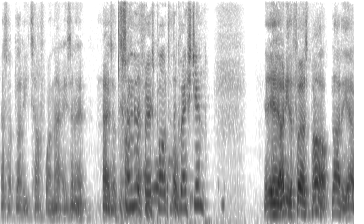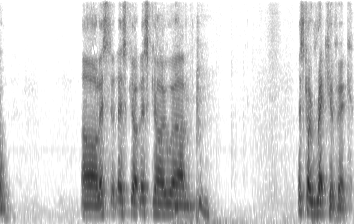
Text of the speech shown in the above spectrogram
That's a bloody tough one, that isn't it? That is a It's only the first part of the question. Yeah, only the first part. Bloody hell. Oh, let's let's go. Let's go. Um, let's go Reykjavik.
